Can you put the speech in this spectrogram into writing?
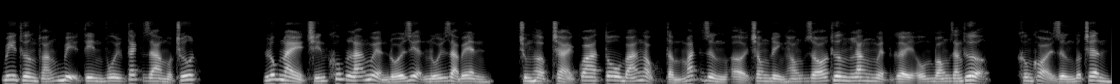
bi thương thoáng bị tin vui tách ra một chút. Lúc này chín khúc lã nguyện đối diện núi giả bên, trùng hợp trải qua tô bá ngọc tầm mắt rừng ở trong đình hóng gió thương lăng nguyệt gầy ốm bóng dáng thượng, không khỏi dừng bước chân.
